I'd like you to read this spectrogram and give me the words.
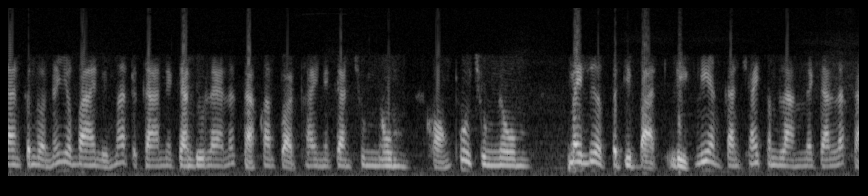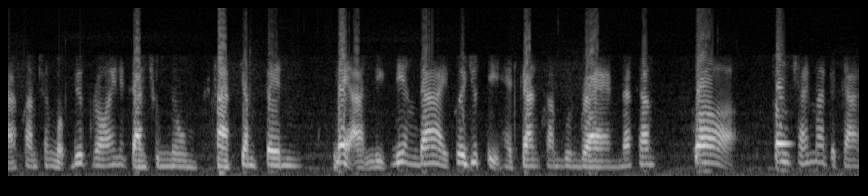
การกำหนดนโยบายหรือมาตรการในการดูแลรักษาความปลอดภัยในการชุมนุมของผู้ชุมนุม ไม่เลือกปฏิบัติ หลีกเลี่ยงการใช้กำลังในการรักษาความสงบเรียบร้อยในการชุมนุม หากจำเป็นไม่อาจหลีกเลี่ยงได้ เพื่อยุติเหตุการณ์ความรุนแรงนะครับ ก็ ต้องใช้มาตรการ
